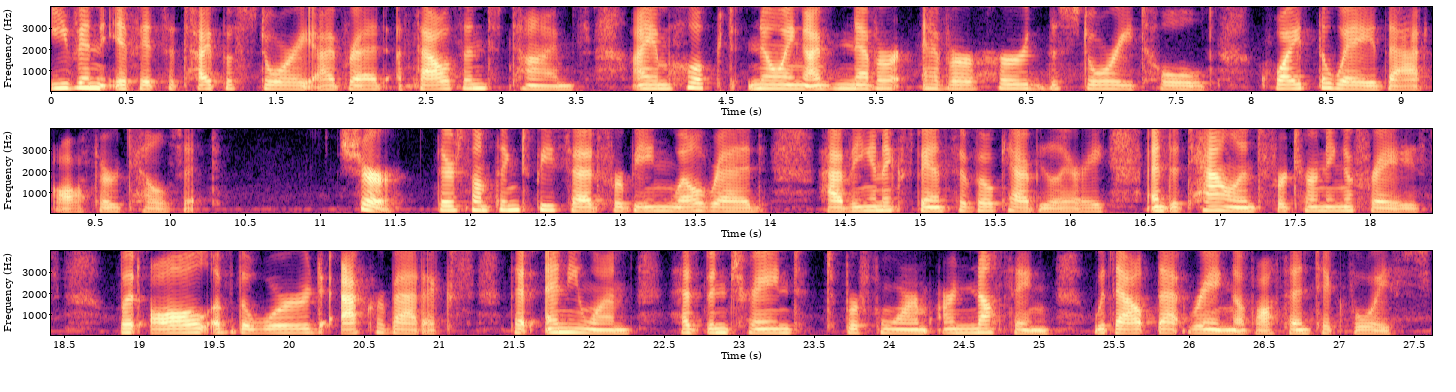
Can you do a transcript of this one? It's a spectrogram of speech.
even if it's a type of story I've read a thousand times, I am hooked knowing I've never ever heard the story told quite the way that author tells it. Sure, there's something to be said for being well read, having an expansive vocabulary, and a talent for turning a phrase, but all of the word acrobatics that anyone has been trained to perform are nothing without that ring of authentic voice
